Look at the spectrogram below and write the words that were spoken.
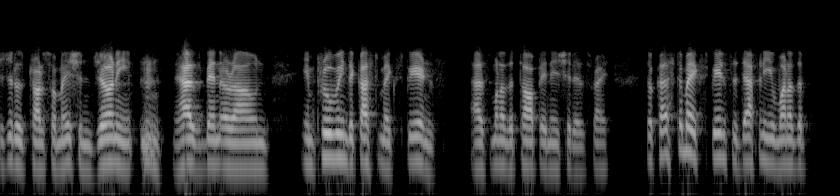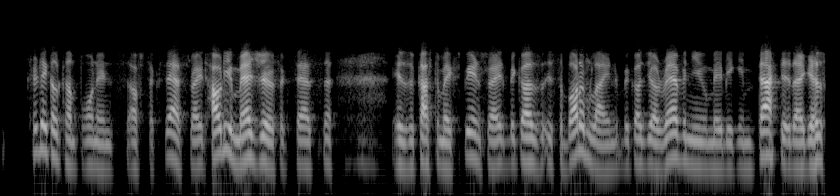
digital transformation journey has been around improving the customer experience as one of the top initiatives, right? So customer experience is definitely one of the critical components of success, right? How do you measure success? is the customer experience, right? Because it's the bottom line, because your revenue may be impacted, I guess.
